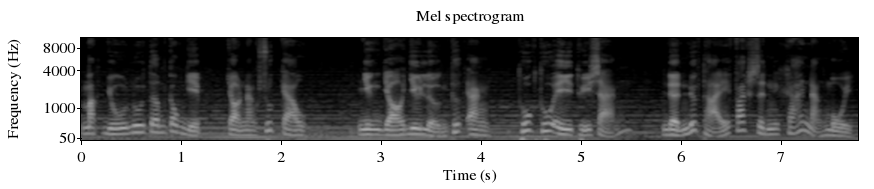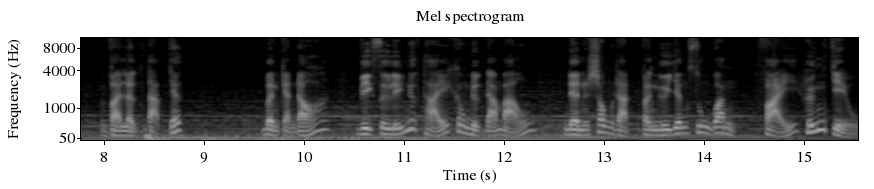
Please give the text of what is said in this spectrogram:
Mặc dù nuôi tôm công nghiệp cho năng suất cao, nhưng do dư lượng thức ăn, thuốc thú y thủy sản, nên nước thải phát sinh khá nặng mùi và lẫn tạp chất. Bên cạnh đó, việc xử lý nước thải không được đảm bảo, nên sông rạch và người dân xung quanh phải hứng chịu.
